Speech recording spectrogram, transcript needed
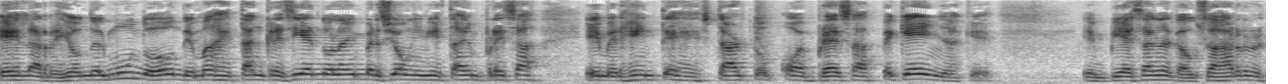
es la región del mundo donde más están creciendo la inversión en estas empresas emergentes, startup o empresas pequeñas que empiezan a causar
